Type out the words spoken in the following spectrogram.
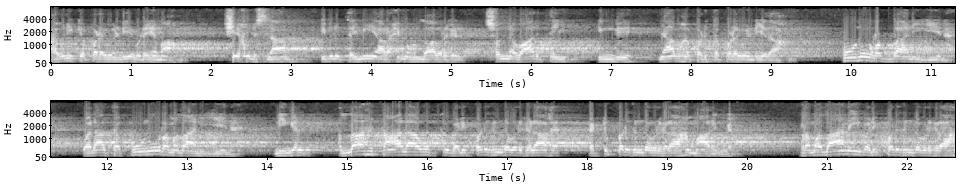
கவனிக்கப்பட வேண்டிய விடயமாகும். ஷேகுல் இஸ்லாம் இப்னு தைமியா ரஹிமஹுல்லா அவர்கள் சொன்ன வார்த்தை இங்கு ஞாபகப்படுத்தப்பட வேண்டியதாகும். பூனு ரப்பானியீன வலாத்த பூனு ரமதானியீன. நீங்கள் அல்லாஹ் தாலாவுக்கு வழிபடுகின்றவர்களாக கட்டுப்படுகின்றவர்களாக மாறுங்கள். ரமதானை வழிபடுகின்றவர்களாக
